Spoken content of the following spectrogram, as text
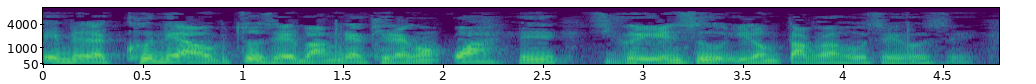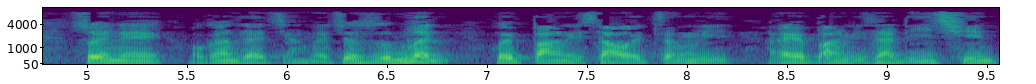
变变在困了，做些忙了起来讲，哇，嘿，几个元素一拢大概好水好水。所以呢，我刚才讲的就是梦会帮你稍微整理，还要帮你再厘清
